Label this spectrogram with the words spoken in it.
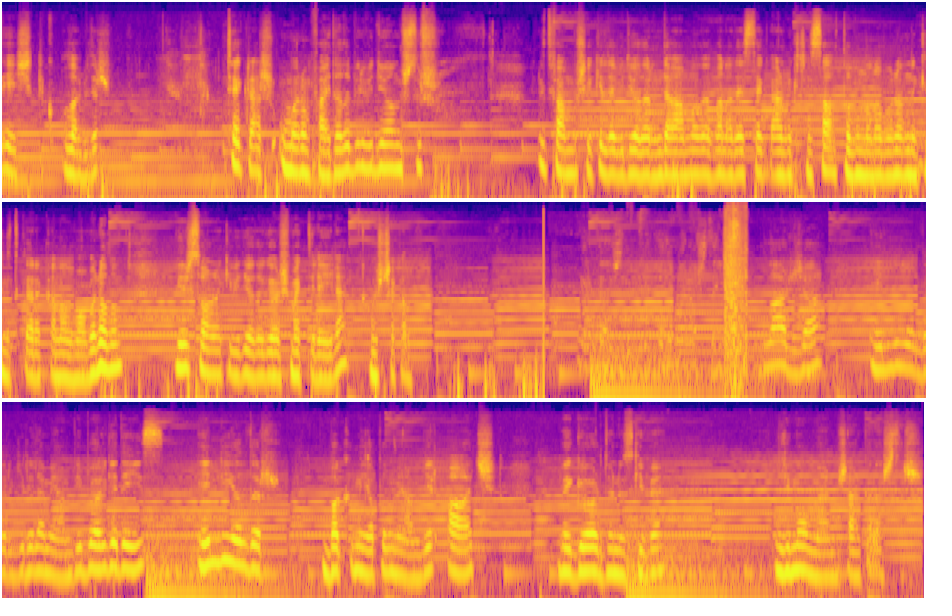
değişiklik olabilir. Tekrar umarım faydalı bir video olmuştur. Lütfen bu şekilde videoların devamı ve bana destek vermek için sağ altta bulunan abone olun tıklayarak kanalıma abone olun. Bir sonraki videoda görüşmek dileğiyle. Hoşçakalın. Arkadaşlar yıllarca 50 yıldır girilemeyen bir bölgedeyiz. 50 yıldır bakımı yapılmayan bir ağaç ve gördüğünüz gibi limon vermiş arkadaşlar.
